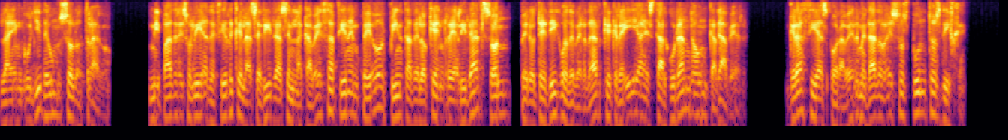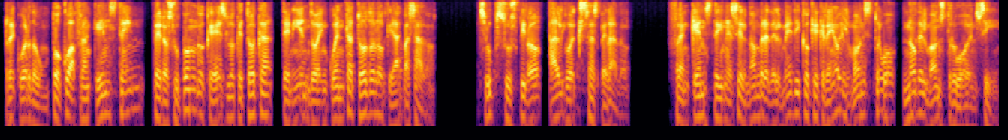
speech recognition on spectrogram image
La engullí de un solo trago. Mi padre solía decir que las heridas en la cabeza tienen peor pinta de lo que en realidad son, pero te digo de verdad que creía estar curando un cadáver. Gracias por haberme dado esos puntos, dije. Recuerdo un poco a Frankenstein, pero supongo que es lo que toca, teniendo en cuenta todo lo que ha pasado. Chup suspiró, algo exasperado. Frankenstein es el nombre del médico que creó el monstruo, no del monstruo en sí.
